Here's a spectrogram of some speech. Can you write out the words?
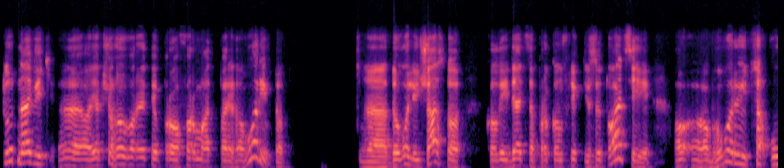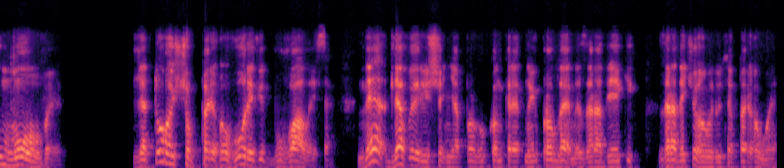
тут навіть е, якщо говорити про формат переговорів, то е, доволі часто, коли йдеться про конфліктні ситуації, обговорюються умови для того, щоб переговори відбувалися. не для вирішення конкретної проблеми, заради яких заради чого ведуться переговори,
